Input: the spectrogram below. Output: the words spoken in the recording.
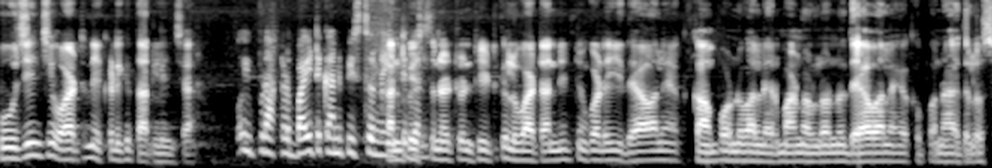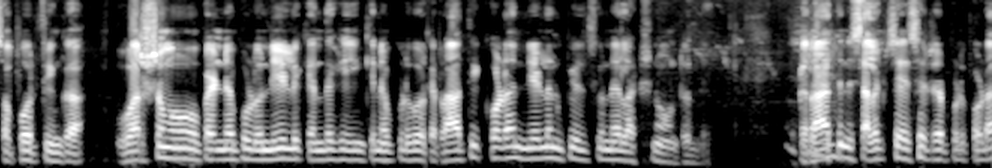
పూజించి వాటిని ఇక్కడికి తరలించారు. ఇప్పుడు అక్కడ బయట కనిపిస్తున్న. కనిపిస్తున్నటువంటి ఇటుకలు వాటన్నిటిని కూడా ఈ దేవాలయం యొక్క కాంపౌండ్ వాళ్ళ నిర్మాణంలోను దేవాలయం యొక్క పునాదిలో సపోర్టింగ్గా వర్షము పడినప్పుడు నీళ్ళు కిందకి ఇంకినప్పుడు ఒక రాతికి కూడా నీళ్ళను పీల్చుకునే లక్షణం ఉంటుంది. రాతిని సెలెక్ట్ చేసేటప్పుడు కూడా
